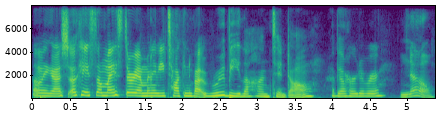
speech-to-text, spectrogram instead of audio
Oh my gosh. Okay, so my story I'm gonna be talking about Ruby the haunted doll. Have y'all heard of her? No.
